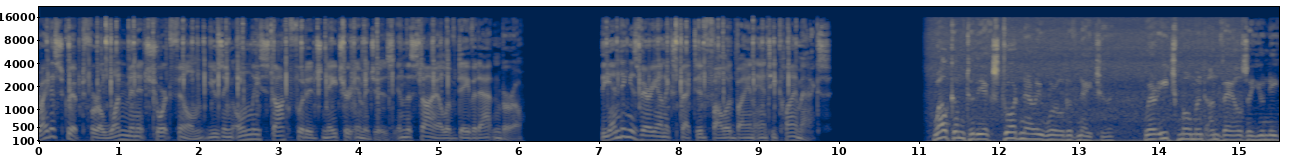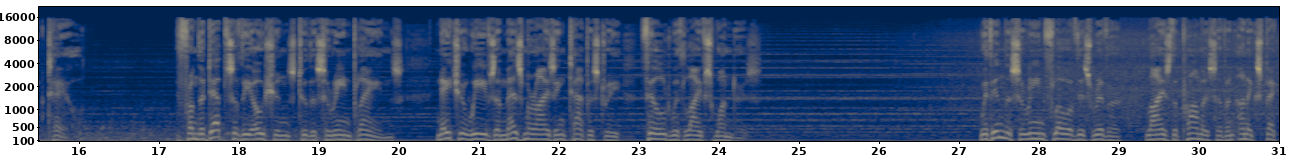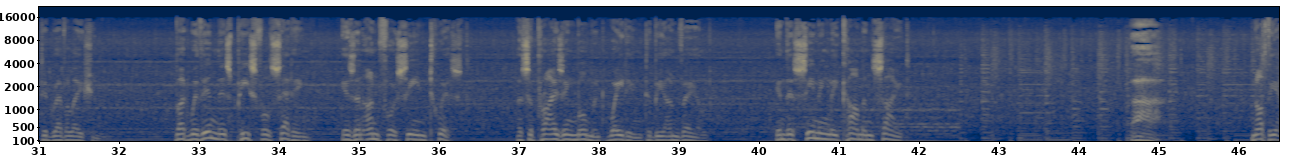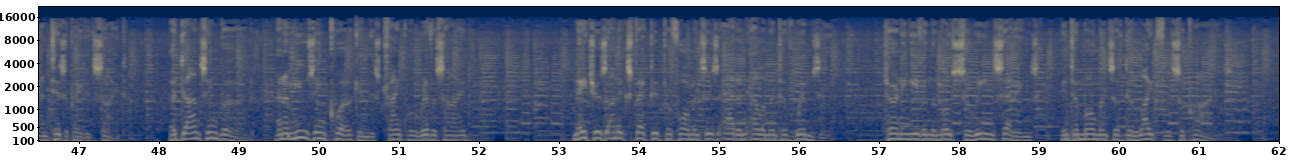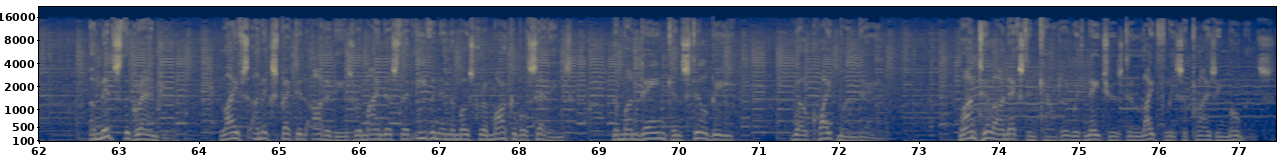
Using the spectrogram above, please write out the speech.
Write a script for a one minute short film using only stock footage nature images in the style of David Attenborough. The ending is very unexpected, followed by an anticlimax. Welcome to the extraordinary world of nature, where each moment unveils a unique tale. From the depths of the oceans to the serene plains, nature weaves a mesmerizing tapestry filled with life's wonders. Within the serene flow of this river lies the promise of an unexpected revelation. But within this peaceful setting is an unforeseen twist, a surprising moment waiting to be unveiled. In this seemingly common sight, ah, not the anticipated sight. A dancing bird, an amusing quirk in this tranquil riverside. Nature's unexpected performances add an element of whimsy, turning even the most serene settings into moments of delightful surprise. Amidst the grandeur, life's unexpected oddities remind us that even in the most remarkable settings, the mundane can still be, well, quite mundane. Until our next encounter with nature's delightfully surprising moments.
